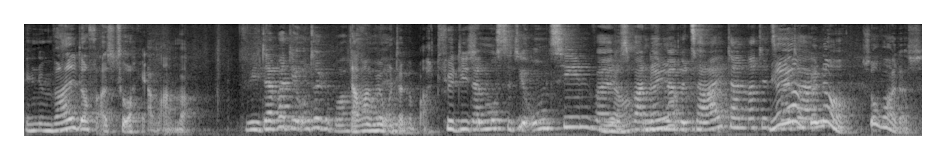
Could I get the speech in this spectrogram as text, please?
In dem Waldorf Astoria waren wir. Wie, da wart ihr untergebracht? Da waren wir untergebracht. Für diese, Dann musstet ihr umziehen, weil Ja, es war nicht ja. mehr bezahlt dann nach den ja, zwei ja, Tagen? genau, so war das.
